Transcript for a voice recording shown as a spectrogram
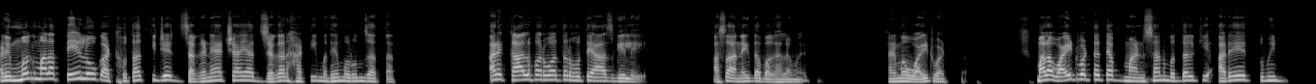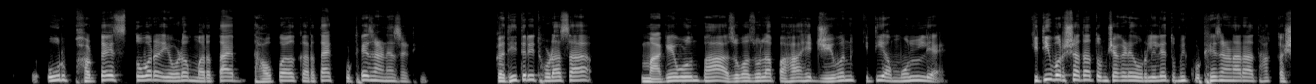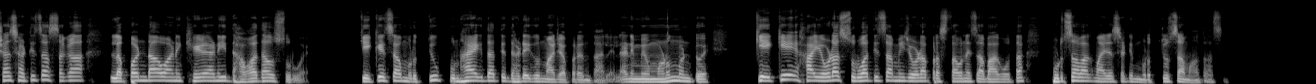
आणि मग मला ते लोक आठवतात की जे जगण्याच्या या जगरहाटीमध्ये मरून जातात. अरे काल परवा तर होते आज गेले. असं अनेकदा बघायला मिळतं. आणि मग वाईट वाटतं. मला वाईट वाटतं त्या माणसांबद्दल की अरे तुम्ही ऊर फाटेस तोवर एवढं मरताय धावपळ करताय कुठे जाण्यासाठी? कधीतरी थोडासा मागे वळून पहा आजूबाजूला पहा हे जीवन किती अमूल्य आहे. किती वर्ष आता तुमच्याकडे उरलेले तुम्ही कुठे जाणार आहात? हा कशासाठीचा सगळा लपंडाव आणि खेळ आणि धावाधाव सुरू आहे. केकेचा मृत्यू पुन्हा एकदा ते धडे घेऊन माझ्यापर्यंत आलेला आणि मी म्हणून म्हणतोय केके हा एवढा सुरुवातीचा मी जेवढा प्रस्तावनेचा भाग होता पुढचा भाग माझ्यासाठी मृत्यूचा महत्त्वाचा आहे.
